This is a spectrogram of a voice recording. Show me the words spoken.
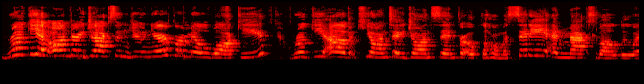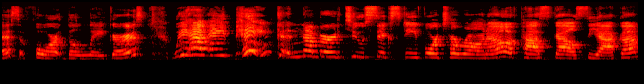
Rookie of Andre Jackson Jr. for Milwaukee. Rookie of Keyontae Johnson for Oklahoma City and Maxwell Lewis for the Lakers. We have a pink numbered 260 for Toronto of Pascal Siakam.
